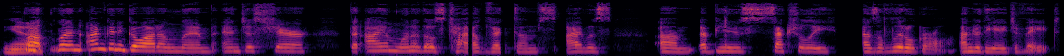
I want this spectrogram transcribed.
Yeah. Well, Lynn, I'm going to go out on limb and just share that I am one of those child victims. I was um, abused sexually as a little girl under the age of eight.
